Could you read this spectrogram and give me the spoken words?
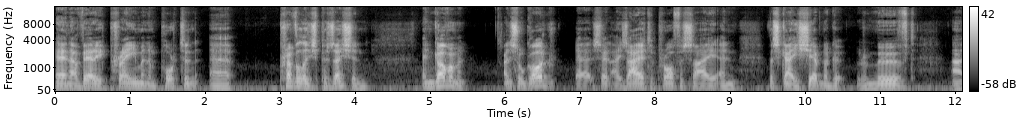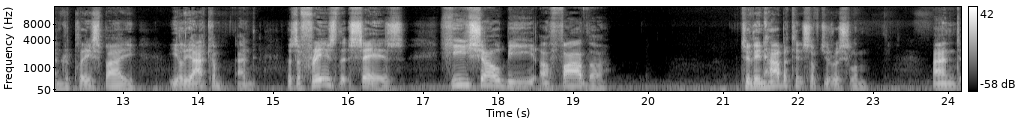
in a very prime and important uh, privileged position in government. And so God uh, sent Isaiah to prophesy, and this guy Shebna got removed and replaced by Eliakim. And there's a phrase that says, He shall be a father to the inhabitants of Jerusalem and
